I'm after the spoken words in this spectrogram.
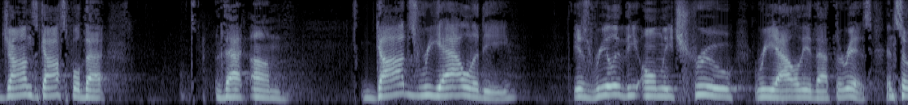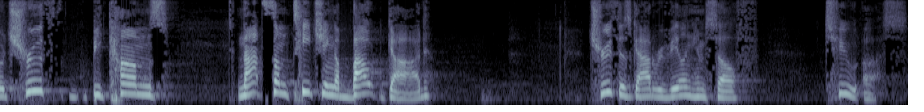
John's gospel that that um, God's reality is really the only true reality that there is, and so truth becomes not some teaching about God. Truth is God revealing Himself to us.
